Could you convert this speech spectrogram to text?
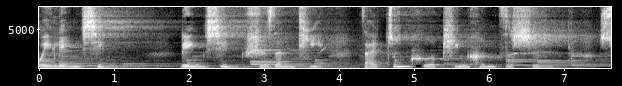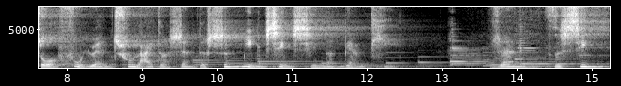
为灵性，灵性是人体在综合平衡之时所复原出来的人的生命信息能量体，人之心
